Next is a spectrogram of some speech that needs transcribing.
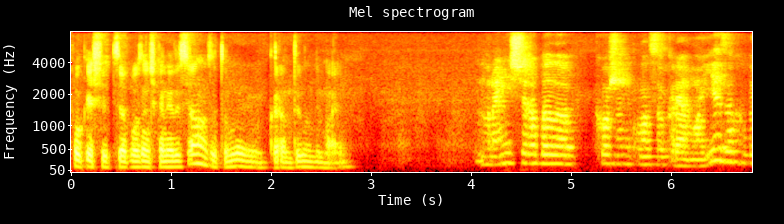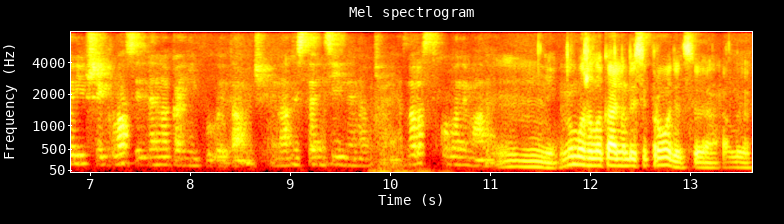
Поки що ця позначка не досягнута, тому карантину немає. Ну, раніше робили кожен клас окремо. Є захворівший клас, йде на канікули там чи на дистанційне навчання. Зараз такого немає. Ні. Ну, може, локально десь і проводяться, але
